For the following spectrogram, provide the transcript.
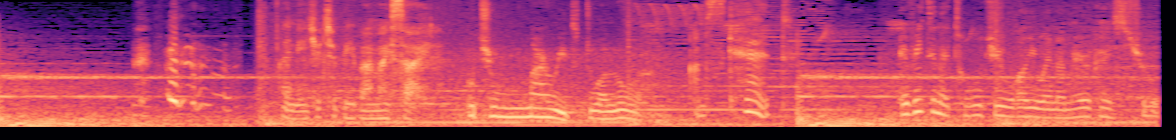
I need you to be by my side. But you're married to Alora. I'm scared. Everything I told you while you were in America is true.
